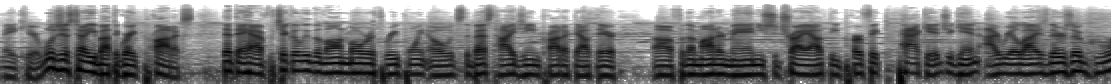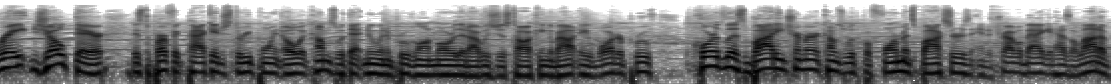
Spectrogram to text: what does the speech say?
make here. We'll just tell you about the great products that they have, particularly the Lawnmower 3.0. It's the best hygiene product out there uh, for the modern man. You should try out the Perfect Package. Again, I realize there's a great joke there. It's the Perfect Package 3.0. It comes with that new and improved lawnmower that I was just talking about, a waterproof cordless body trimmer. It comes with performance boxers and a travel bag. It has a lot of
